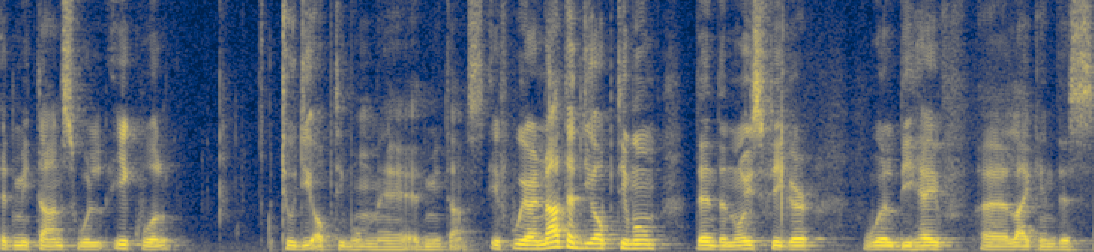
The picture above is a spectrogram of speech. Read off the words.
admittance will equal to the optimum admittance. If we are not at the optimum, then the noise figure will behave like in this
